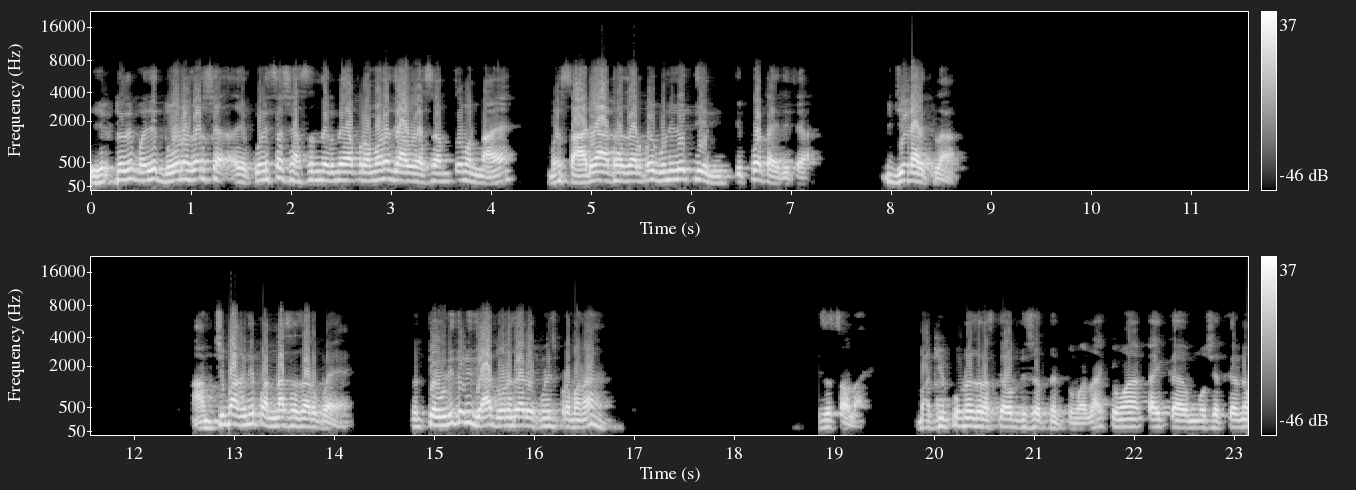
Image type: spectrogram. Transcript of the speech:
हेक्टरी म्हणजे दोन हजार एकोणीसचा शासन निर्णय याप्रमाणे द्यावे असं आमचं म्हणणं आहे. मग साडेआठ हजार रुपये गुणिले तीन तिप्पट आहे त्याच्या जिरायतला आमची मागणी पन्नास हजार रुपये आहे. तर तेवढी तरी द्या दोन हजार एकोणीस प्रमाणे. चालू आहे. बाकी कोणच रस्त्यावर दिसत नाहीत तुम्हाला किंवा काही शेतकऱ्यांना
